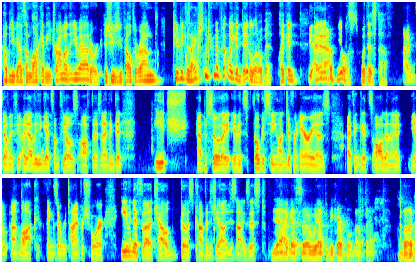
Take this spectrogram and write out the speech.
help you guys unlock any trauma that you had or issues you felt around puberty? Because I actually kind of felt like it did a little bit. Like I yeah, kind of yeah. got the feels with this stuff. I definitely feel I definitely get some feels off this, and I think that each episode, like if it's focusing on different areas, I think it's all gonna you know unlock things over time for sure. Even if uh, child ghost confidentiality does not exist. Yeah, I guess so. We have to be careful about that but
